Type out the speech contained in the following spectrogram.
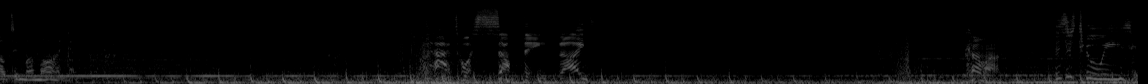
Never had a doubt in my mind. That was something, right? Come on. This is too easy.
